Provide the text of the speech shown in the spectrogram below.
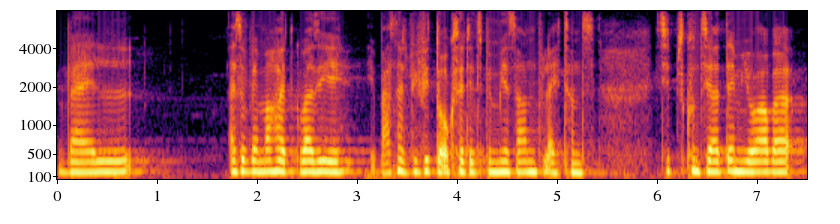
weil, also wenn man halt quasi, ich weiß nicht, wie viele Tage halt jetzt bei mir sind, vielleicht sind es 70 Konzerte im Jahr, aber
